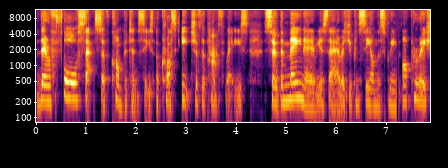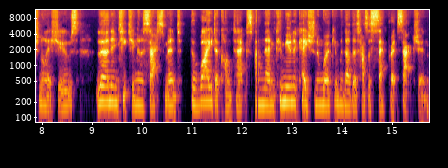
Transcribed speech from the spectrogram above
there are four sets of competencies across each of the pathways. So the main areas there, as you can see on the screen, operational issues, learning, teaching and assessment, the wider context, and then communication and working with others has a separate section.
